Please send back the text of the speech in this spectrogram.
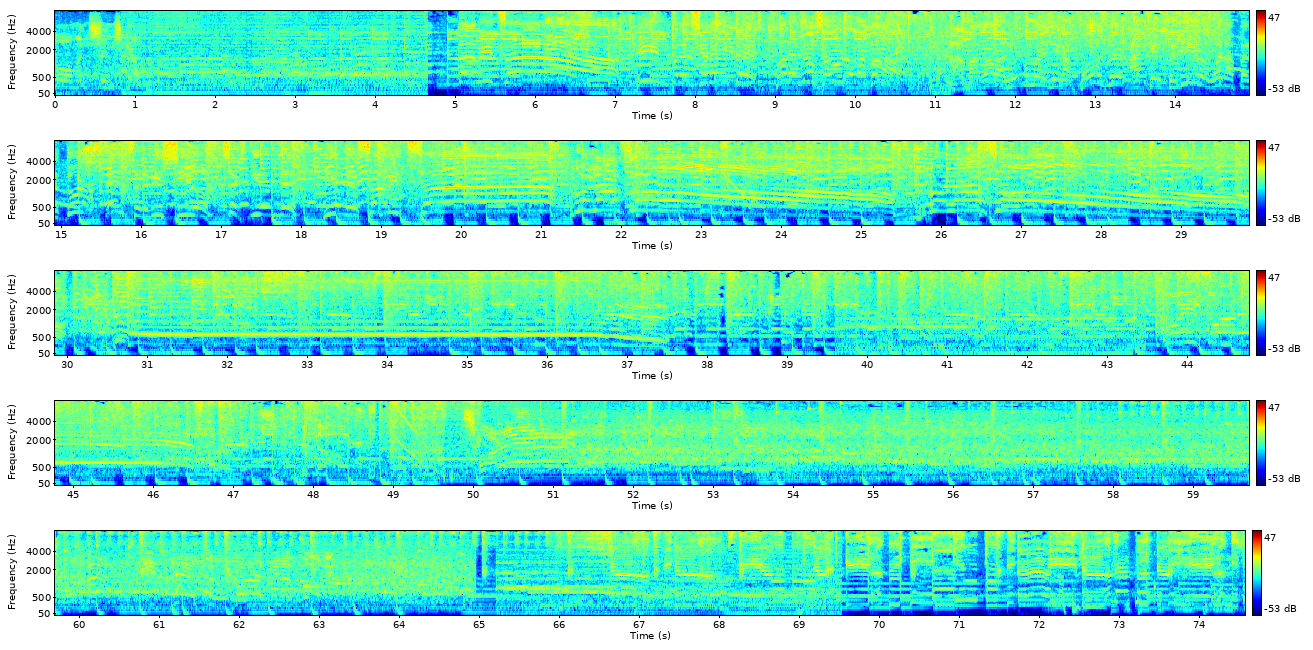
performance. Daviza! Impresionante para el 2 a 1 Rafa. Amagaba Lukman, llega Forsberg, aquí peligro, buena apertura, el servicio se extiende, viene Savitza.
